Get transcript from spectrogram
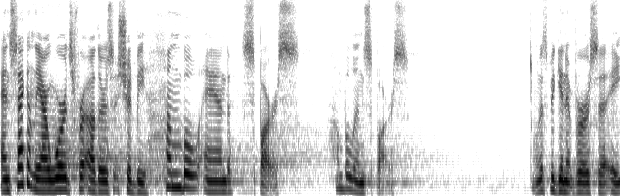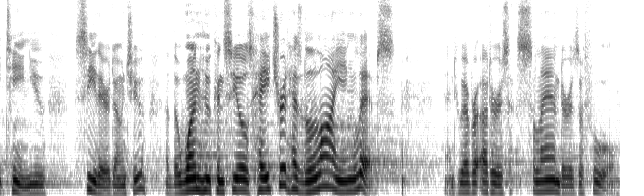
And secondly, our words for others should be humble and sparse. Humble and sparse. Let's begin at verse uh, 18. You see there, don't you? The one who conceals hatred has lying lips. and whoever utters slander is a fool.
